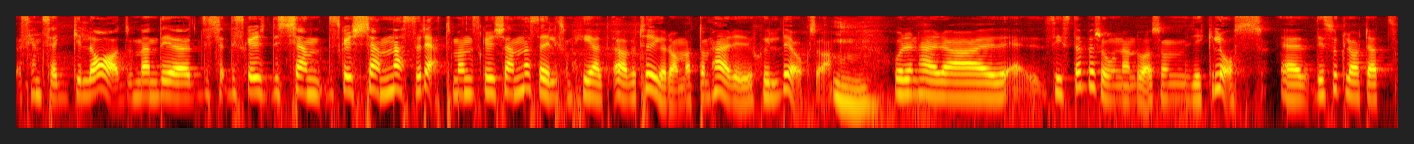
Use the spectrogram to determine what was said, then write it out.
jag ska inte säga glad, men det, det, det, ska ju, det, kän, det ska ju kännas rätt. Man ska ju känna sig liksom helt övertygad om att de här är ju skyldiga också. Mm. Och den här eh, sista personen då som gick loss, eh, det är såklart att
